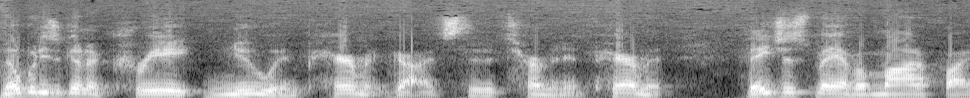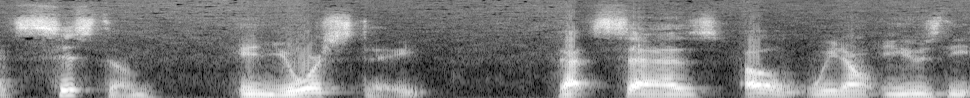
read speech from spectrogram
Nobody's going to create new impairment guides to determine impairment. They just may have a modified system in your state that says, oh, we don't use the,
